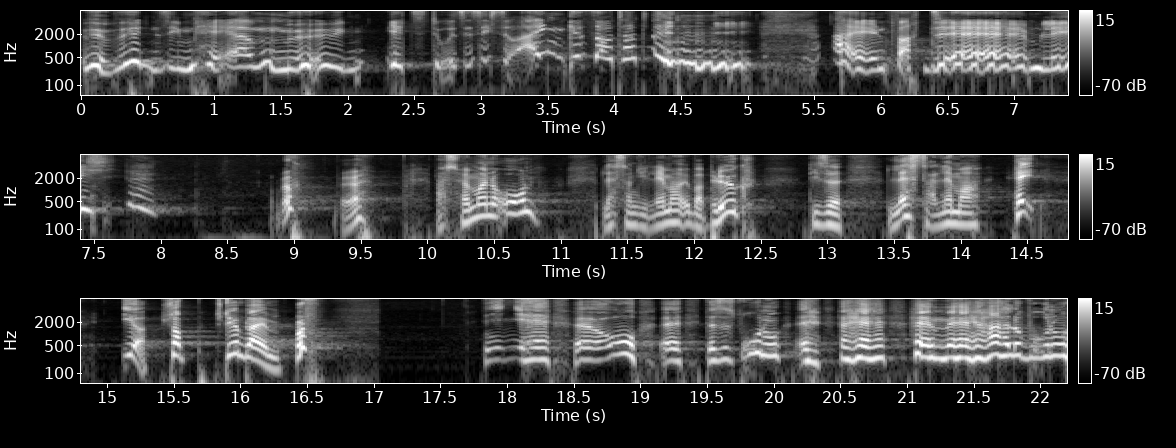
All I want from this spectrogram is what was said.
wir würden sie mehr mögen. Jetzt, wo sie sich so eingesaut hat. Einfach dämlich. Was hören meine Ohren? Lästern die Lämmer über Blöck? Diese Lästerlämmer. Hey, ihr, stopp, stehen bleiben. Äh, oh, äh, das ist Bruno. Äh, hallo Bruno,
